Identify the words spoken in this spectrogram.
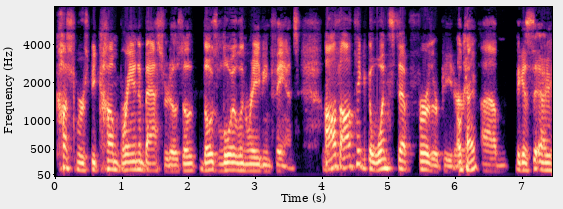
customers become brand ambassadors, those, those loyal and raving fans. I'll I'll take it one step further, Peter. Okay. Um, because, uh,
